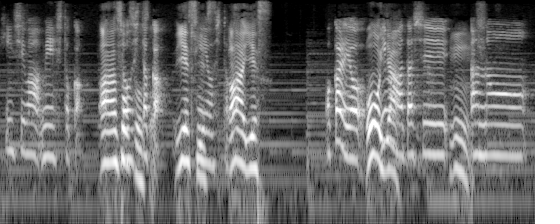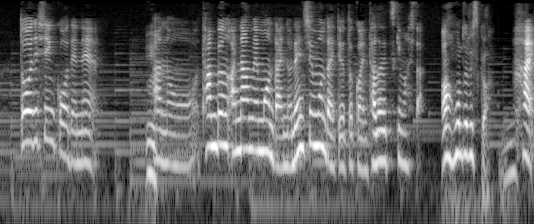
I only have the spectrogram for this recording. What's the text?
品詞は名詞とか。ああ、そうそうそう。イエスイエス。ああ、イエス。わかるよ。今私う、ん。あのー同時進行でね、うんあのー短文穴埋め問題の練習問題というところにたどり着きました。あ、本当ですか？はい。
